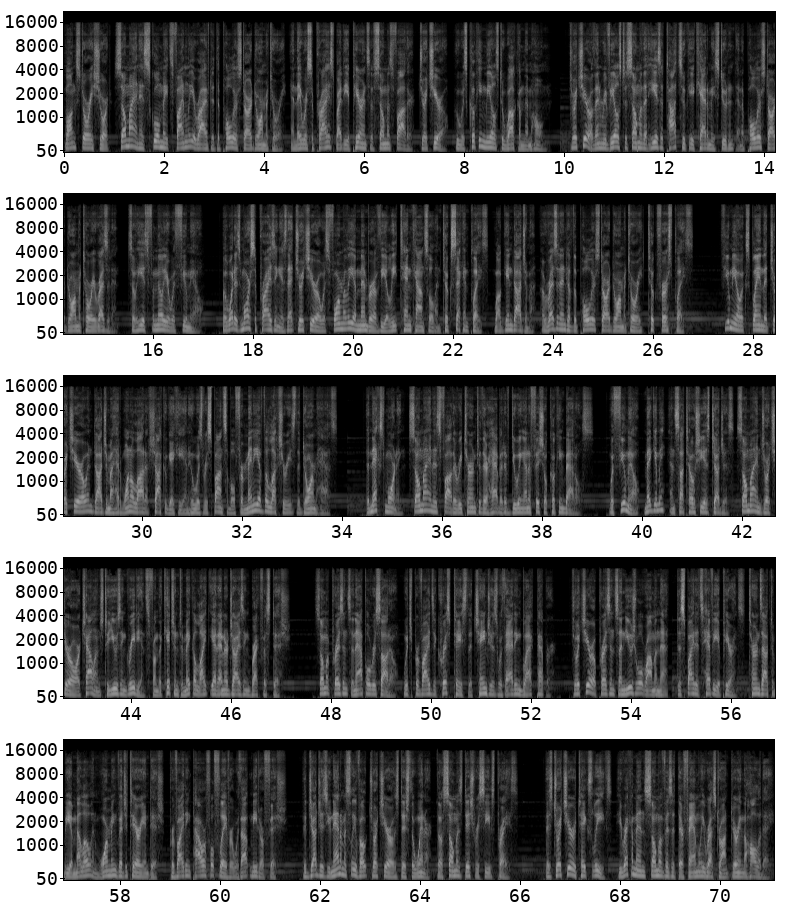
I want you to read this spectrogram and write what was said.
Long story short, Soma and his schoolmates finally arrived at the Polar Star dormitory, and they were surprised by the appearance of Soma's father, Joichiro, who was cooking meals to welcome them home. Joichiro then reveals to Soma that he is a Totsuki Academy student and a Polar Star dormitory resident, so he is familiar with Fumio. But what is more surprising is that Joichiro was formerly a member of the Elite Ten Council and took second place, while Gin Dojima, a resident of the Polar Star dormitory, took first place. Fumio explained that Joichiro and Dojima had won a lot of shokugeki and who was responsible for many of the luxuries the dorm has. The next morning, Soma and his father returned to their habit of doing unofficial cooking battles. With Fumio, Megumi, and Satoshi as judges, Soma and Joichiro are challenged to use ingredients from the kitchen to make a light yet energizing breakfast dish. Soma presents an apple risotto, which provides a crisp taste that changes with adding black pepper. Joichiro presents unusual ramen that, despite its heavy appearance, turns out to be a mellow and warming vegetarian dish, providing powerful flavor without meat or fish. The judges unanimously vote Joichiro's dish the winner, though Soma's dish receives praise. As Joichiro takes leaves, he recommends Soma visit their family restaurant during the holiday.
